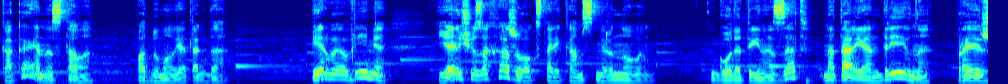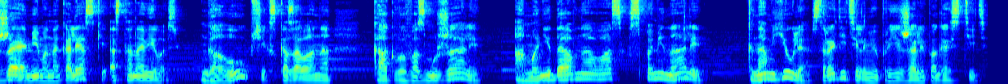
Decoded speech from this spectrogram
Какая она стала, подумал я тогда. Первое время я еще захаживал к старикам Смирновым. Года три назад Наталья Андреевна, проезжая мимо на коляске, остановилась. «Голубчик», — сказала она, — «как вы возмужали, а мы недавно о вас вспоминали. К нам Юля с родителями приезжали погостить.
